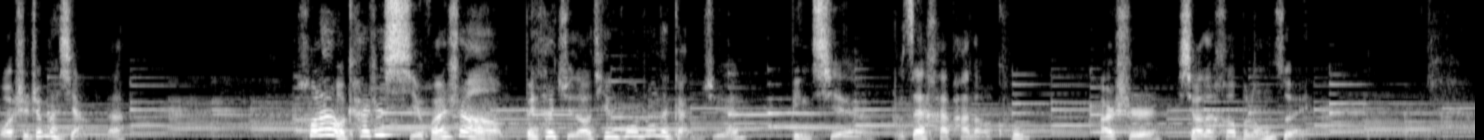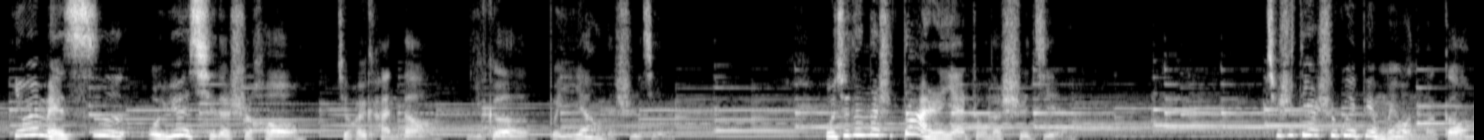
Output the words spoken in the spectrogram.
我是这么想的。后来我开始喜欢上被他举到天空中的感觉，并且不再害怕到哭。而是笑得合不拢嘴，因为每次我跃起的时候，就会看到一个不一样的世界。我觉得那是大人眼中的世界。其实电视柜并没有那么高，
